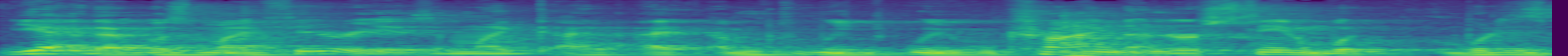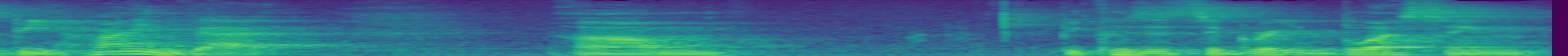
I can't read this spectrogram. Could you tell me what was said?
yeah, that was my theory. Is I'm like, I, I, I'm, we, we were trying to understand what, what is behind that, um, because it's a great blessing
